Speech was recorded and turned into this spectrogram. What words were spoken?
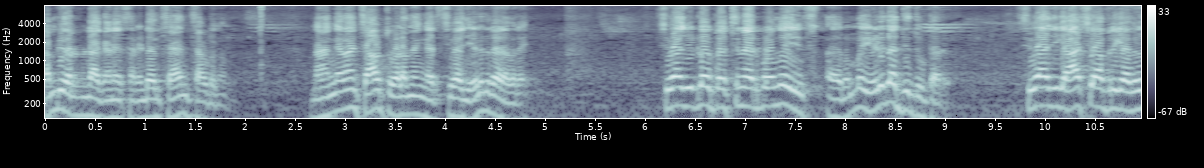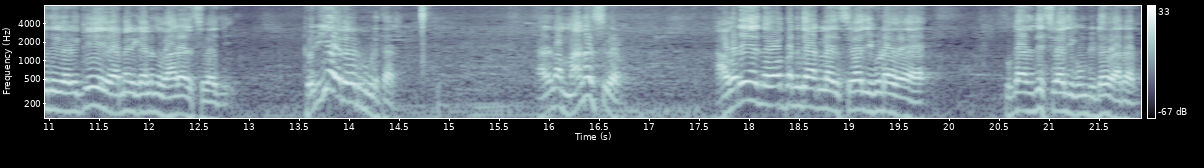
தம்பி வரட்டும்டா கணேசன் ரெண்டு பேரும் சேர்ந்து சாப்பிடுங்க. நான் அங்கே தான் சாப்பிட்டு வளர்ந்தேங்க சிவாஜி எழுதுறாரு அவரே. சிவாஜி வீட்டில் ஒரு பிரச்சனை ஏற்படும் போது ரொம்ப எளிதாக தீர்த்து விட்டார். சிவாஜிக்கு ஆசியா ஆப்பிரிக்கா விருதுகளுக்கு அமெரிக்காலேருந்து வரார் சிவாஜி. பெரிய வரவேற்பு கொடுத்தார். அதெல்லாம் மனசு வேணும். அவரே அந்த ஓப்பன் காரில் சிவாஜி கூட உட்கார்ந்துட்டு சிவாஜி கும்பிட்டுட்டே வர்றார்.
